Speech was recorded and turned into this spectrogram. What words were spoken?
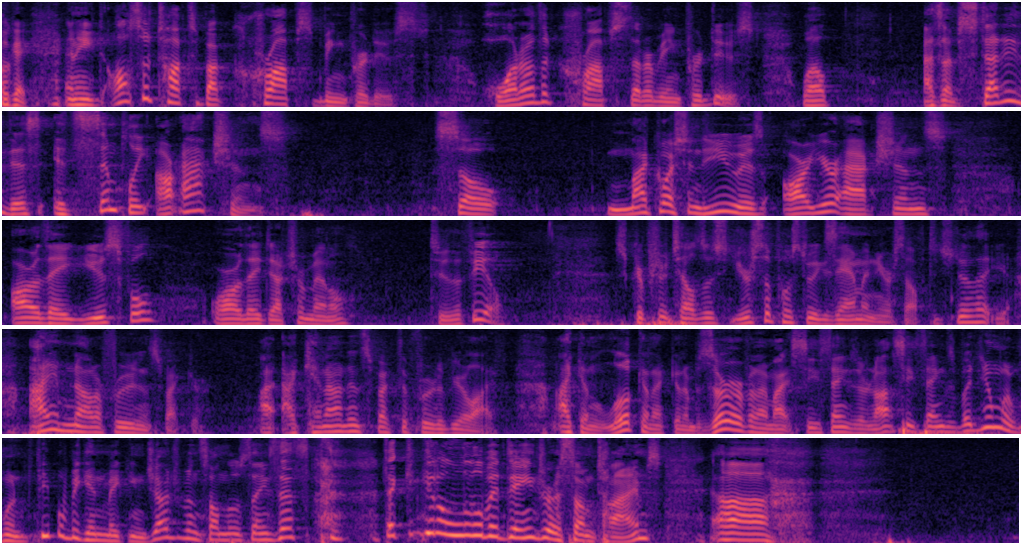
Okay, and he also talks about crops being produced. What are the crops that are being produced? Well, as I've studied this, it's simply our actions. So, my question to you is are your actions are they useful or are they detrimental to the field? Scripture tells us you're supposed to examine yourself. Did you know that? I am not a fruit inspector. I, I, cannot inspect the fruit of your life. I can look and I can observe and I might see things or not see things, but you know, when, people begin making judgments on those things, that's, that can get a little bit dangerous sometimes. Uh,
